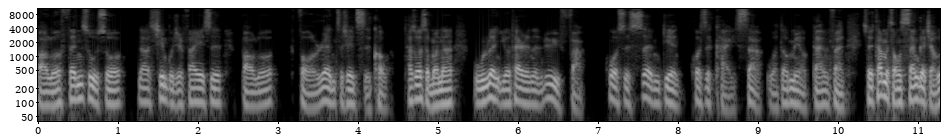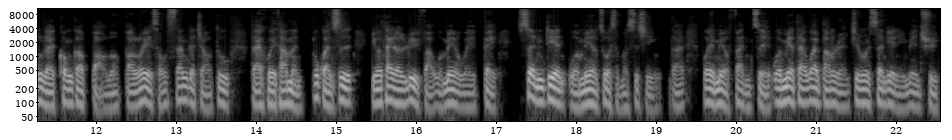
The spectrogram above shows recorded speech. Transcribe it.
保罗分述说，那新普健翻译是保罗。否认这些指控，他说什么呢？无论犹太人的律法，或是圣殿，或是凯撒，我都没有干犯。所以他们从三个角度来控告保罗，保罗也从三个角度来回他们。不管是犹太的律法，我没有违背；圣殿，我没有做什么事情，来，我也没有犯罪，我也没有带外邦人进入圣殿里面去。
